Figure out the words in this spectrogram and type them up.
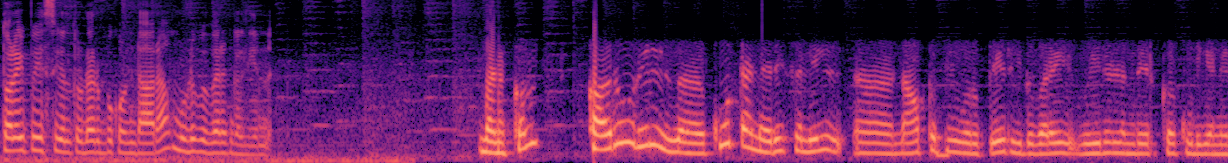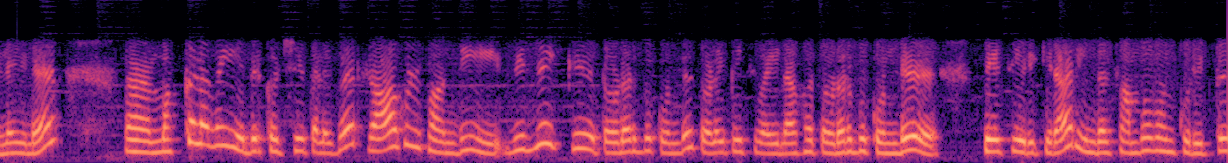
தொலைபேசியில் தொடர்பு கொண்டாரா? முழு விவரங்கள் என்ன? வணக்கம். கரூரில் கூட்ட நெரிசலில் நாற்பத்தி ஒரு பேர் இதுவரை உயிரிழந்து இருக்கக்கூடிய நிலையில மக்களவை எதிர்க்கட்சி தலைவர் ராகுல் காந்தி விஜய்க்கு தொடர்பு கொண்டு தொலைபேசி வாயிலாக தொடர்பு கொண்டு பேசியிருக்கிறார். இந்த சம்பவம் குறித்து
